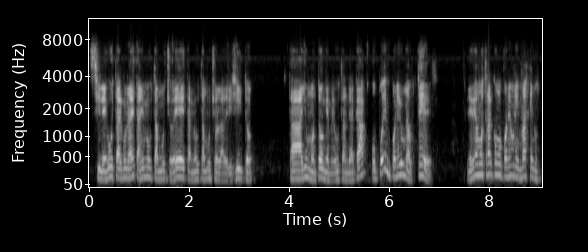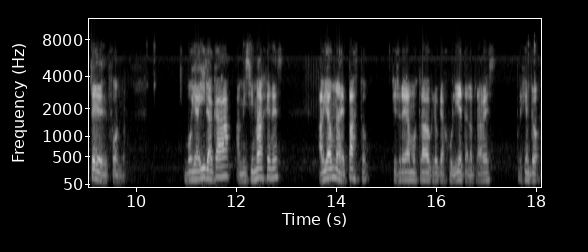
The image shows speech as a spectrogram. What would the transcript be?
Si les gusta alguna de estas, a mí me gusta mucho esta, me gusta mucho el ladrillito, hay un montón que me gustan de acá, o pueden poner una ustedes. Les voy a mostrar cómo poner una imagen ustedes de fondo. Voy a ir acá a mis imágenes. Había una de pasto, que yo le había mostrado creo que a Julieta la otra vez. Por ejemplo,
